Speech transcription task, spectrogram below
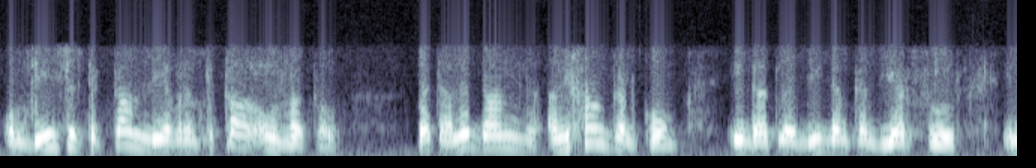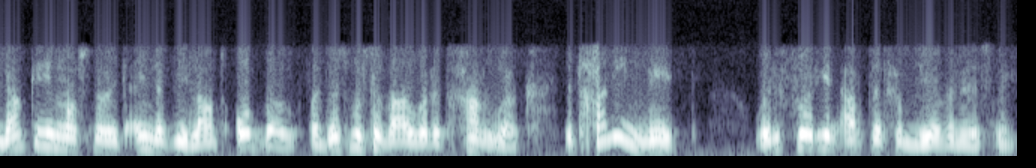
om dienste te kan lewer en te kan ontwikkel dat hulle dan aan die gang kan kom en dat hulle die ding kan deurvoer. En dan kan jy mos nou uiteindelik die land opbou want dis mos nou waaroor dit gaan ook. Dit gaan nie net oor die voorheen agtergeblewenes nie.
